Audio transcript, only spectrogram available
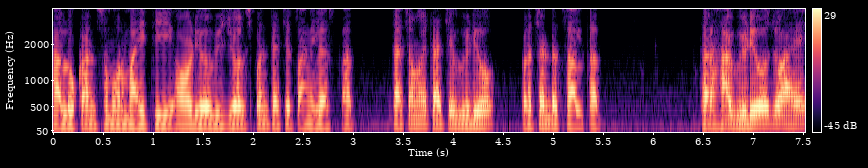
हा लोकांसमोर माहिती ऑडिओ व्हिज्युअल्स पण त्याचे चांगले असतात. त्याच्यामुळे त्याचे व्हिडिओ प्रचंड चालतात. तर हा व्हिडिओ जो आहे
